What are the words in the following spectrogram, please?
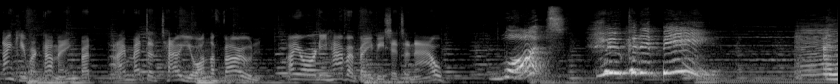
thank you for coming, but I meant to tell you on the phone. I already have a babysitter now. What? Who could it be? And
